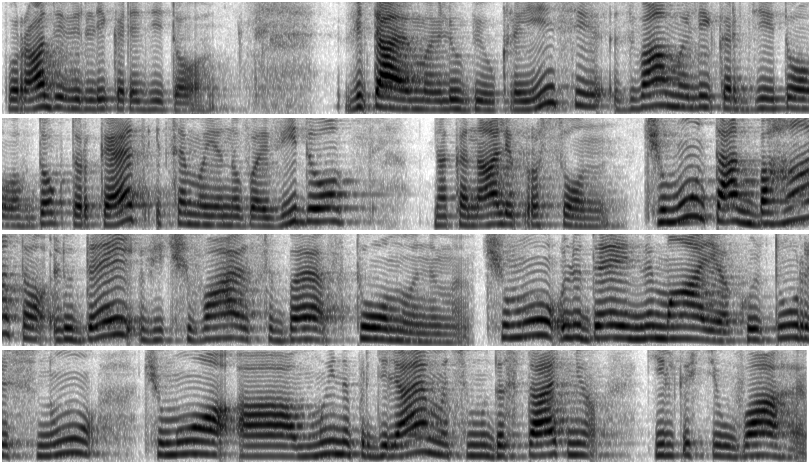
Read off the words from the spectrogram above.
Поради від лікаря-дієтолога. Вітаю, мої любі українці! З вами лікар-дієтолог доктор Кет, і це моє нове відео на каналі про сон. Чому так багато людей відчувають себе втомленими? Чому у людей немає культури сну? Чому ми не приділяємо цьому достатньо кількості уваги?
